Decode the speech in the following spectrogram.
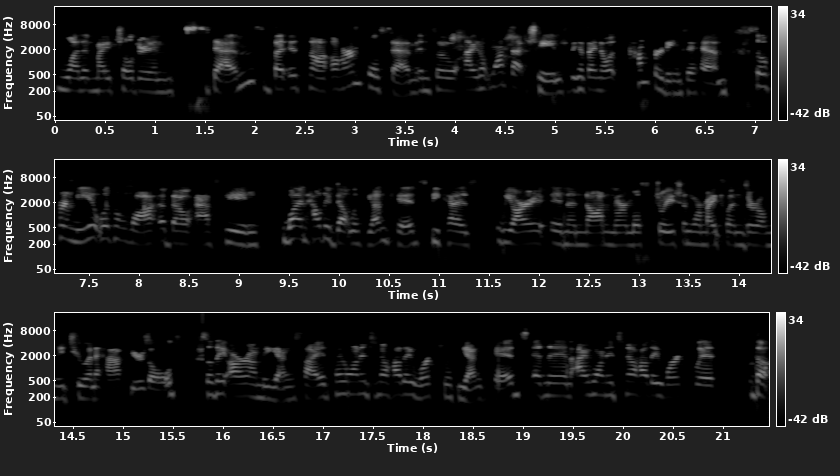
One of my children stims, but it's not a harmful stim. And so I don't want that change because I know it's comforting to him. So for me, it was a lot about asking one, how they've dealt with young kids because we are in a non-normal situation where my twins are only two and a half years old. So they are on the young side. So I wanted to know how they worked with young kids. And then I wanted to know how they worked with the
